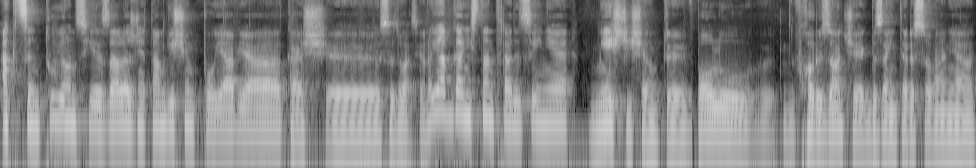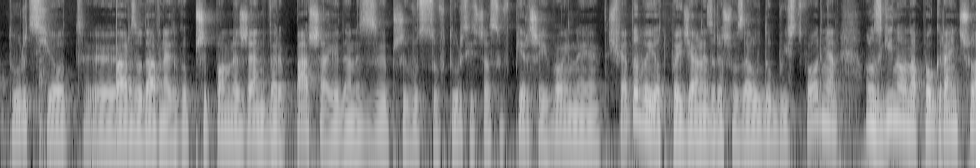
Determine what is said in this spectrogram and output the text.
akcentując je zależnie tam, gdzie się pojawia jakaś e, sytuacja. No i Afganistan tradycyjnie mieści się w polu, w horyzoncie jakby zainteresowania Turcji od e, bardzo dawna. Ja tylko przypomnę, że Enver Pasha, jeden z przywódców Turcji z czasów I wojny światowej, odpowiedzialny zresztą za ludobójstwo Ormian, on zginął na pograniczu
